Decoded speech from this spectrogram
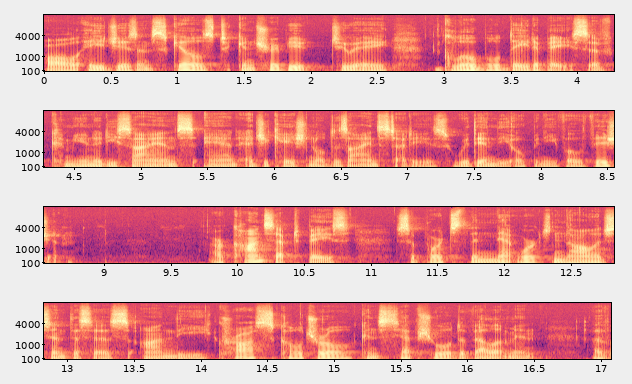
all ages and skills to contribute to a global database of community science and educational design studies within the OpenEvo vision. Our concept base supports the networked knowledge synthesis on the cross cultural conceptual development of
